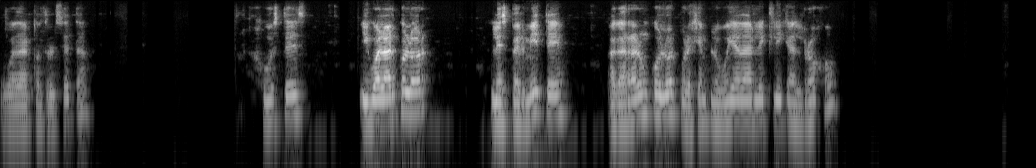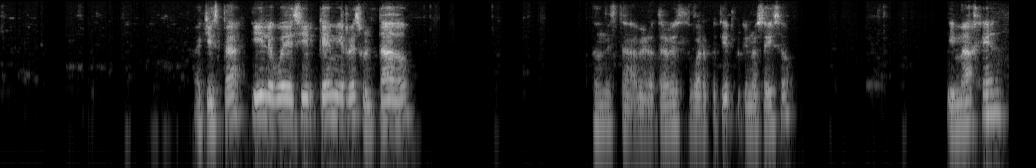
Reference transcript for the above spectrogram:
Voy a dar control Z. Ajustes. Igualar color les permite agarrar un color. Por ejemplo, voy a darle clic al rojo. Aquí está. Y le voy a decir que mi resultado... ¿Dónde está? A ver, otra vez lo voy a repetir porque no se hizo. Imagen,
